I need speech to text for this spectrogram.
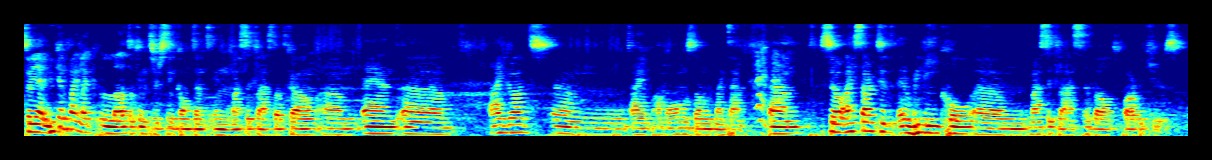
so yeah, you can find like a lot of interesting content in masterclass.com, um, and um, I got. Um, I'm, I'm almost done with my time. Um, so I started a really cool um, masterclass about barbecues.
